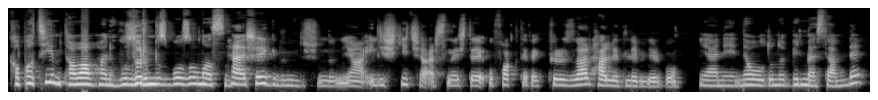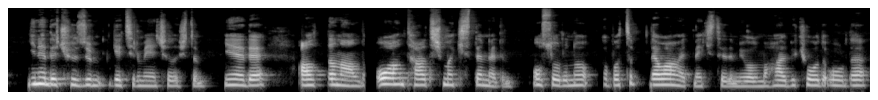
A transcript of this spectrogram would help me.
kapatayım tamam hani huzurumuz bozulmasın. Her şey gibi mi düşündün ya ilişki içerisinde işte ufak tefek pürüzler halledilebilir bu. Yani ne olduğunu bilmesem de yine de çözüm getirmeye çalıştım. Yine de alttan aldım. O an tartışmak istemedim. O sorunu kapatıp devam etmek istedim yoluma. Halbuki o da orada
